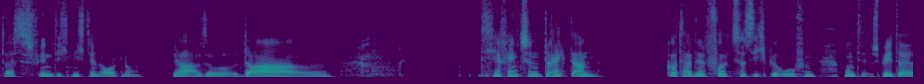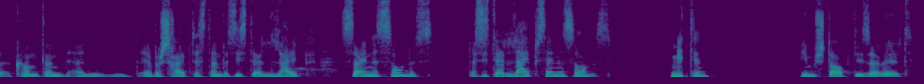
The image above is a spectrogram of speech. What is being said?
das finde ich nicht in Ordnung. Ja, also da, äh, hier fängt schon direkt an. Gott hat ein Volk zu sich berufen und später kommt dann, er beschreibt es dann, das ist der Leib seines Sohnes. Das ist der Leib seines Sohnes. Mitten im Staub dieser Welt.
